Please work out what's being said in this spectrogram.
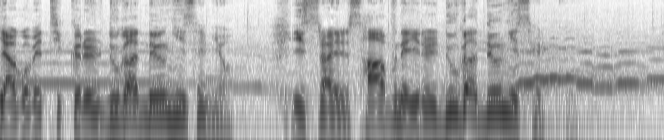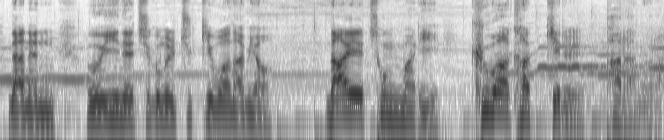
야곱의 티끌을 누가 능히 세며 이스라엘 4분의 1을 누가 능히 셀고 나는 의인의 죽음을 죽기 원하며 나의 종말이 그와 같기를 바라노라.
